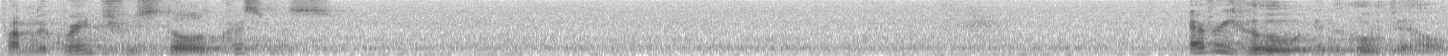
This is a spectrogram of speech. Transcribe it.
From the Grinch Who Stole Christmas. Every Who in Whoville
